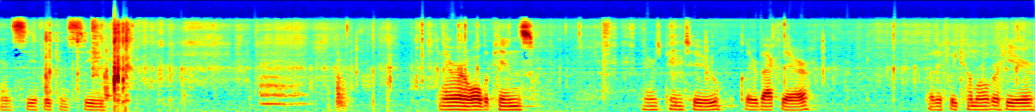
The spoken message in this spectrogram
and see if we can see. There are all the pins. There's pin 2, clear back there. But if we come over here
